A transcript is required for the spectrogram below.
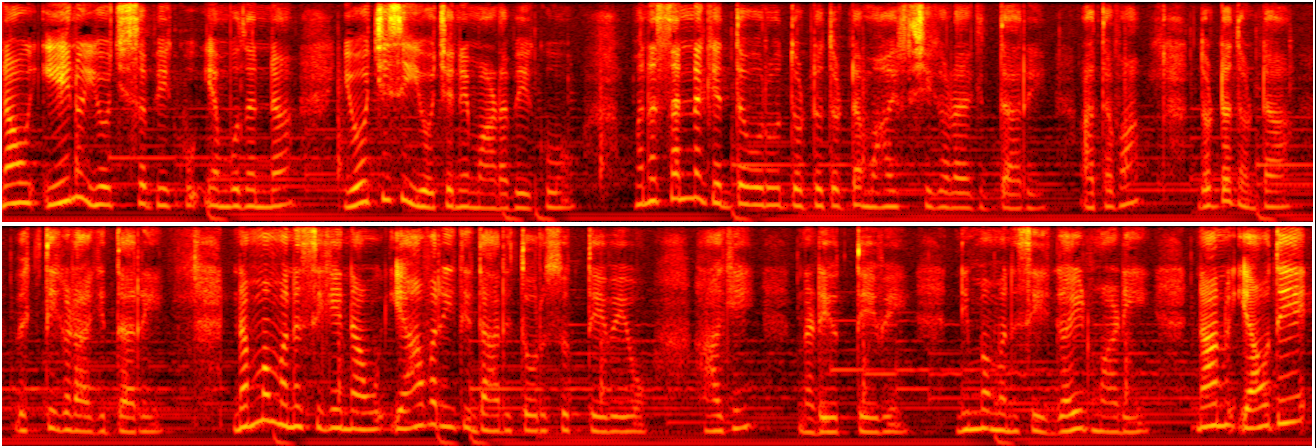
ನಾವು ಏನು ಯೋಚಿಸಬೇಕು ಎಂಬುದನ್ನು ಯೋಚಿಸಿ ಯೋಚನೆ ಮಾಡಬೇಕು. ಮನಸ್ಸನ್ನು ಗೆದ್ದವರು ದೊಡ್ಡ ದೊಡ್ಡ ಮಹರ್ಷಿಗಳಾಗಿದ್ದಾರೆ ಅಥವಾ ದೊಡ್ಡ ದೊಡ್ಡ ವ್ಯಕ್ತಿಗಳಾಗಿದ್ದಾರೆ. ನಮ್ಮ ಮನಸ್ಸಿಗೆ ನಾವು ಯಾವ ರೀತಿ ದಾರಿ ತೋರಿಸುತ್ತೇವೆಯೋ ಹಾಗೆ ನಡೆಯುತ್ತೇವೆ. ನಿಮ್ಮ ಮನಸ್ಸಿಗೆ ಗೈಡ್ ಮಾಡಿ. ನಾನು ಯಾವುದೇ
